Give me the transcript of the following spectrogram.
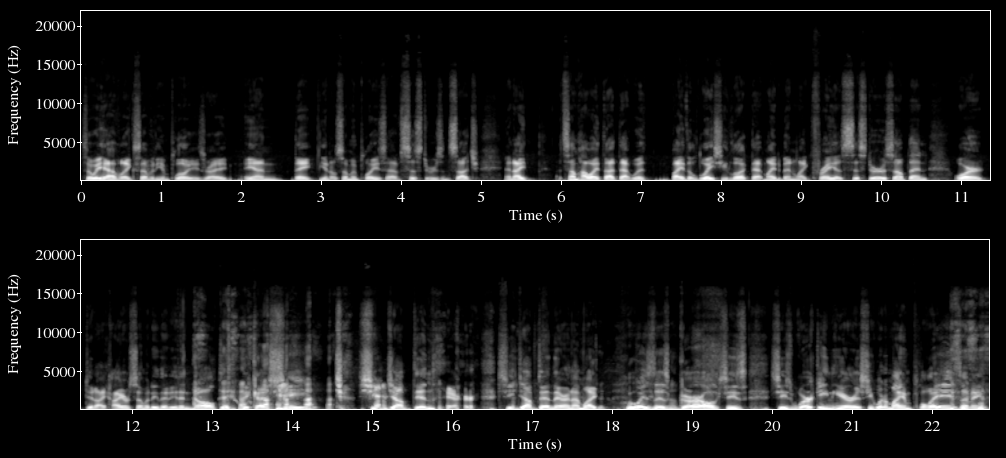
so we have like 70 employees, right? And they, you know, some employees have sisters and such. And I somehow I thought that was by the way she looked, that might have been like Freya's sister or something. Or did I hire somebody that I didn't know? because she she jumped in there. She jumped in there, and I'm like, "Who is this girl? She's she's working here. Is she one of my employees? I mean,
